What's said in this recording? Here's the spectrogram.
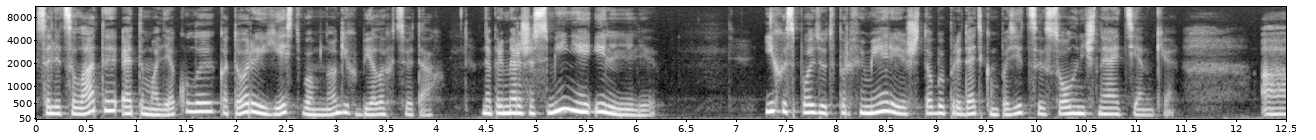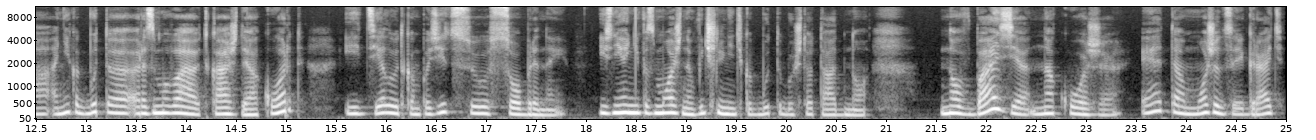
Салицилаты – это молекулы, которые есть во многих белых цветах, например, жасмине или лилии. Их используют в парфюмерии, чтобы придать композиции солнечные оттенки. А они как будто размывают каждый аккорд и делают композицию собранной. Из нее невозможно вычленить как будто бы что-то одно. Но в базе на коже это может заиграть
